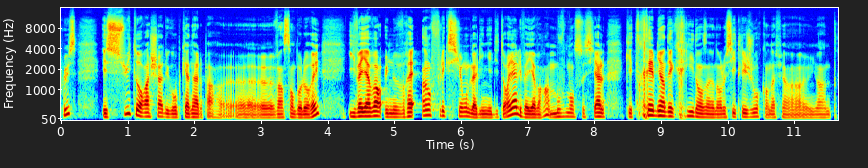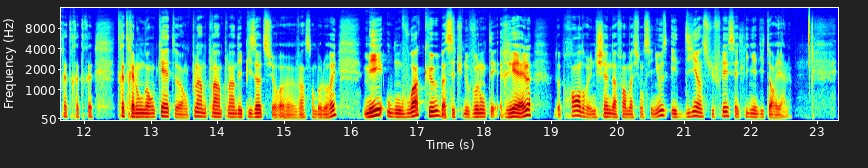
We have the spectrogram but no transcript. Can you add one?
et suite au rachat du groupe Canal par euh, Vincent Bolloré, il va y avoir une vraie inflexion de la ligne éditoriale, il va y avoir un mouvement social qui est très bien décrit dans, le site Les Jours, quand on a fait un, une un très, très, très, très, très longue enquête en plein, plein, plein d'épisodes sur euh, Vincent Bolloré, mais où on voit que bah, c'est une volonté réelle de prendre une chaîne d'information CNews et d'y insuffler cette ligne éditoriale.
